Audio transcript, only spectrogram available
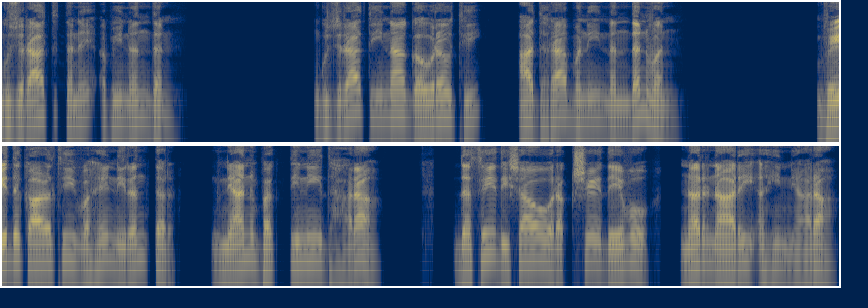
ગુજરાત તને અભિનંદન. ગુજરાતીના ગૌરવથી આ ધરા બની નંદનવન. વેદકાળથી વહે નિરંતર જ્ઞાન ભક્તિની ધારા. દસે દિશાઓ રક્ષે દેવો નર નારી અહીં ન્યારા.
